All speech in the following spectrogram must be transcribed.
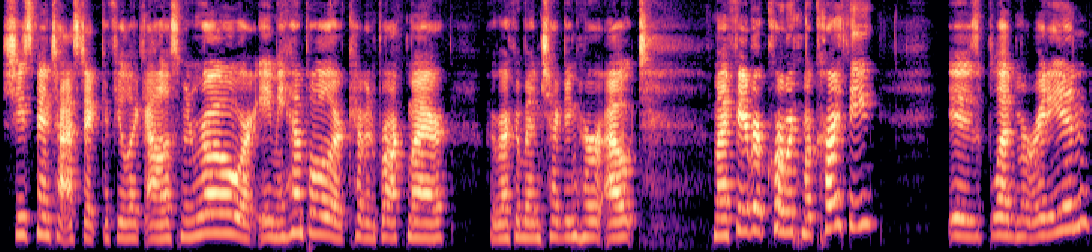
She's fantastic. If you like Alice Munro or Amy Hempel or Kevin Brockmeier, I recommend checking her out. My favorite Cormac McCarthy is Blood Meridian,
